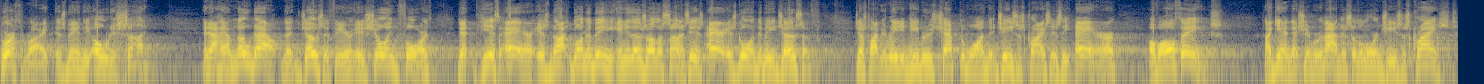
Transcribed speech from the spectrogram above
birthright as being the oldest son. And I have no doubt that Joseph here is showing forth that his heir is not going to be any of those other sons. His heir is going to be Joseph. Just like we read in Hebrews chapter 1 that Jesus Christ is the heir of all things. Again, that should remind us of the Lord Jesus Christ.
